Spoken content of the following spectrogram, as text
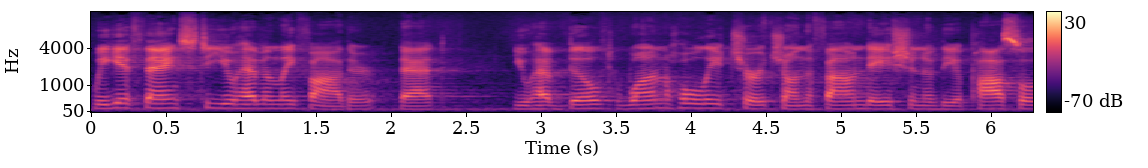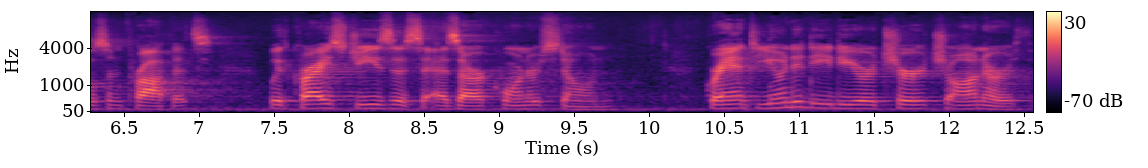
We give thanks to you, Heavenly Father, that you have built one holy church on the foundation of the apostles and prophets, with Christ Jesus as our cornerstone. Grant unity to your church on earth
